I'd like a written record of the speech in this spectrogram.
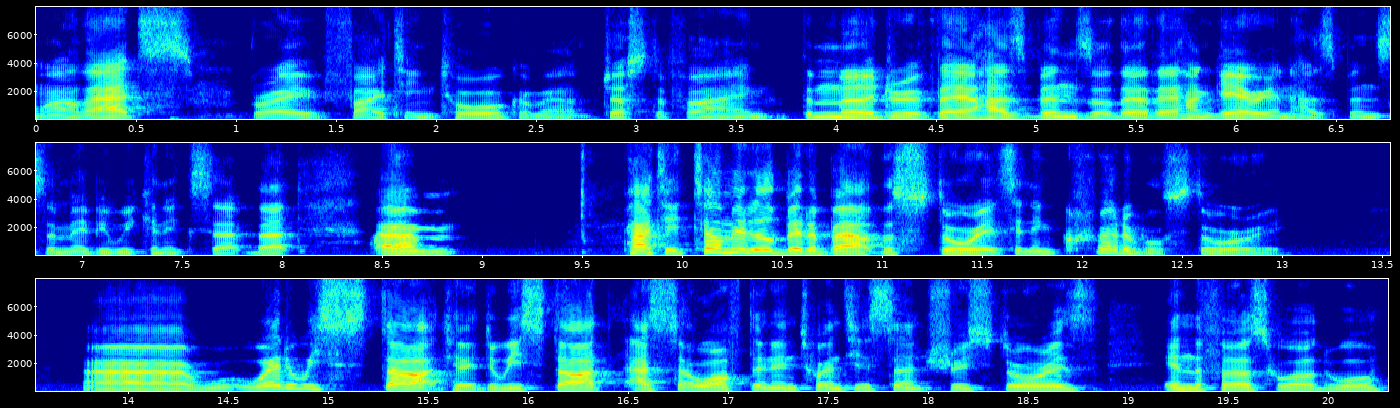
Well, that's brave fighting talk about justifying the murder of their husbands, although they're Hungarian husbands, so maybe we can accept that. Um, Patti, tell me a little bit about the story. It's an incredible story. Uh, where do we start here? Do we start, as so often in 20th century stories, in the First World War?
